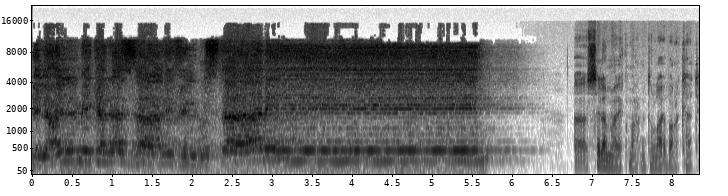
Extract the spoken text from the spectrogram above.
للعلم كالأزهار في البستان السلام عليكم ورحمة الله وبركاته.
